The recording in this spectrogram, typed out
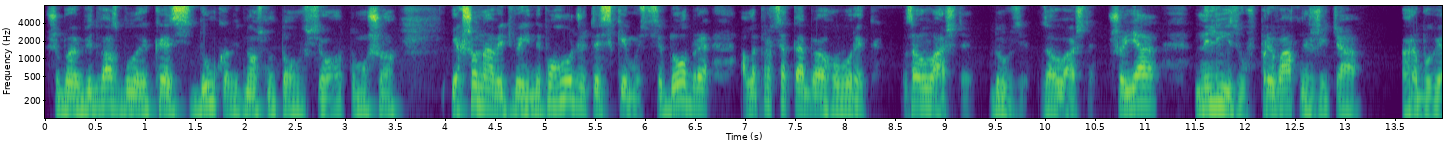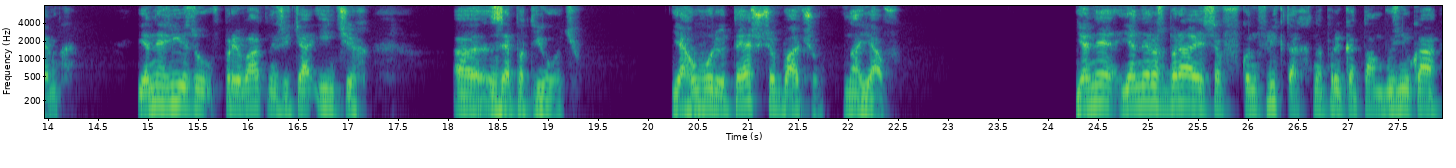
щоб від вас була якась думка відносно того всього. Тому що, якщо навіть ви не погоджуєтесь з кимось, це добре, але про це треба говорити. Зауважте, друзі, зауважте, що я не лізу в приватне життя Грабовенка. Я не лізу в приватне життя інших е, зе-патріотів. Я говорю те, що бачу наяв. Я не, я не розбираюся в конфліктах, наприклад, там Бузнюка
